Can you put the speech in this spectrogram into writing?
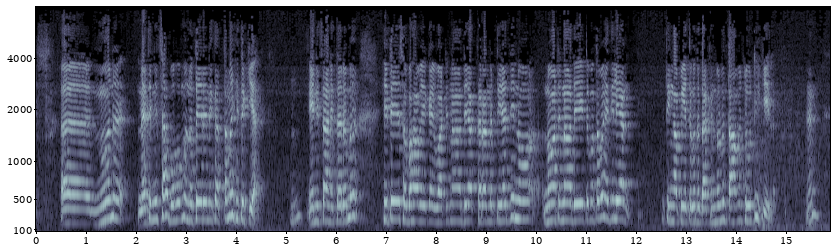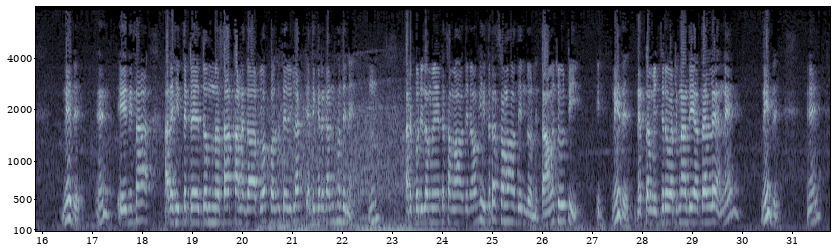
නුවන නැති නිසා බොහොම නොතේරෙන එකත් තමයි හිත කිය ඒ නිසා නිතරම හිතේ ස්වභාවයකයි වටිනා දෙයක් කරන්න තියද්දි නොවටිනා දේටම තම ඇදිලියන් ඉතින් අපි එතකොට දකින්නවන තාම චූටි කියලා. නේද? ඒ නිසා අර හිතට දුම්නසා කනගාටුවක් පසුතැවිල්ලක් ඇති කරගන්න හොඳනෑ අර පොඩිළමයට සමාව දෙනවගේ හිතට සමාව දෙන්න ඕන්නේ තාම චූටි. නේද? නැත්තම් මෙච්චර වටිනාදේ අතැල්ල යන්නේ නේද?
